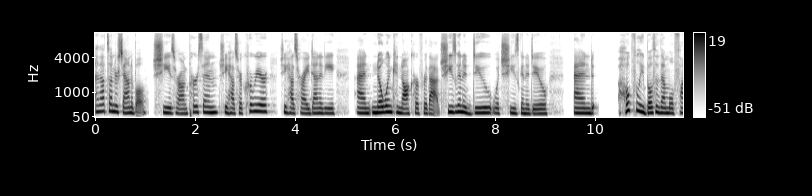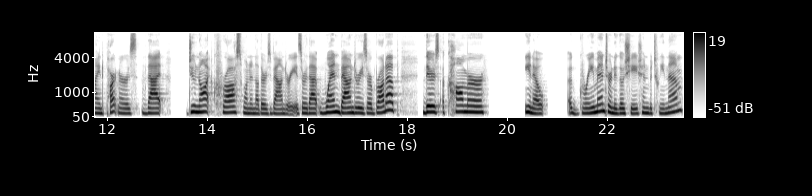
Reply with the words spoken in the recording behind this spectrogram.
and that's understandable. She's her own person, she has her career, she has her identity, and no one can knock her for that. She's going to do what she's going to do. And hopefully, both of them will find partners that do not cross one another's boundaries, or that when boundaries are brought up, there's a calmer, you know, agreement or negotiation between them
